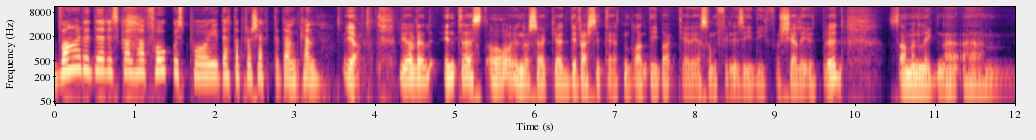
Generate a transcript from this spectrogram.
Hva er det dere skal ha fokus på i dette prosjektet, Duncan? Ja, Vi har vel interesse å undersøke diversiteten blant de bakterier som finnes i de forskjellige utbrudd. Sammenligne um,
